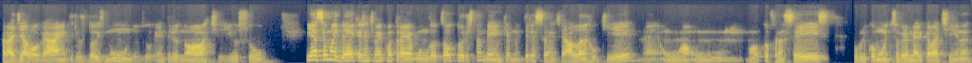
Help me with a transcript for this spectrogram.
para dialogar entre os dois mundos, entre o norte e o sul. E essa é uma ideia que a gente vai encontrar em alguns outros autores também, que é muito interessante. Alain Rouquier, né, um, um, um autor francês, publicou muito sobre a América Latina,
